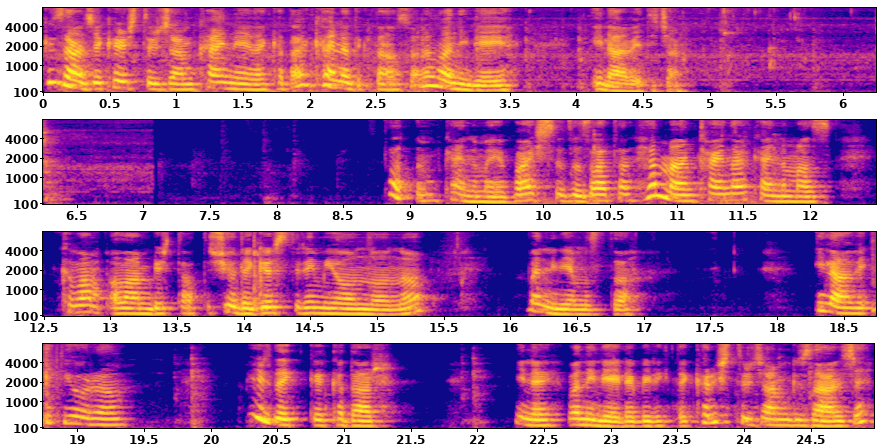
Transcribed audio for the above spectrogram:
Güzelce karıştıracağım kaynayana kadar. Kaynadıktan sonra vanilyayı ilave edeceğim. Tatlım kaynamaya başladı. Zaten hemen kaynar kaynamaz kıvam alan bir tatlı. Şöyle göstereyim yoğunluğunu. Vanilyamızı da ilave ediyorum. Bir dakika kadar yine vanilya ile birlikte karıştıracağım güzelce.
